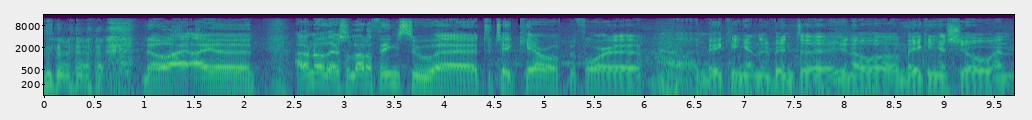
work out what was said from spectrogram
no, I I, uh, I don't know. There's a lot of things to uh, to take care of before uh, making an event. You know, making a show and.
